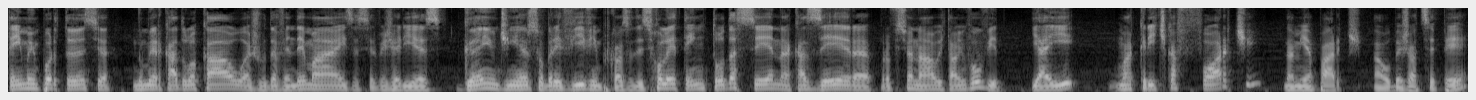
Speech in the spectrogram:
tem uma importância no mercado local, ajuda a vender mais, as cervejarias ganham dinheiro, sobrevivem por causa desse rolê, tem toda a cena caseira, profissional e tal envolvida. E aí, uma crítica forte da minha parte ao BJCP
